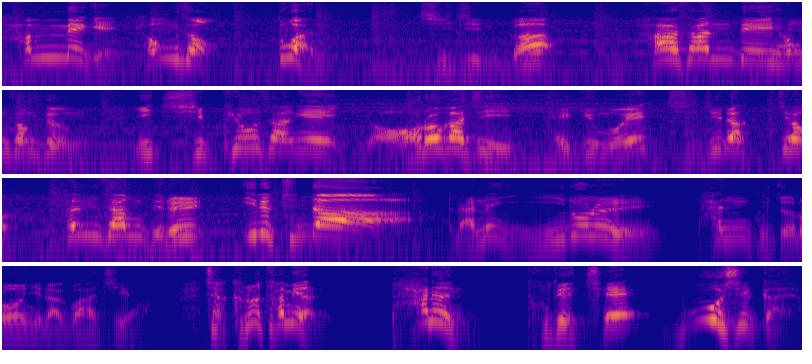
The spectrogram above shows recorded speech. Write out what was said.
산맥의 형성 또한 지진과 화산대의 형성 등 이 지표상의 여러 가지 대규모의 지질학적 현상들을 일으킨다라는 이론을 판구조론이라고 하지요. 자 그렇다면 판은 도대체 무엇일까요?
